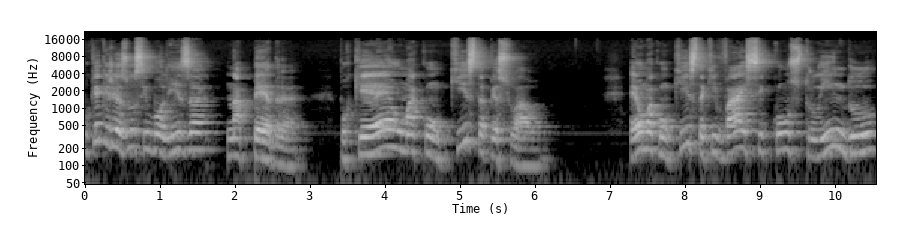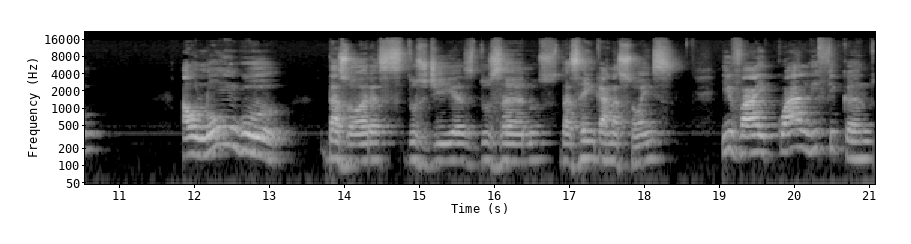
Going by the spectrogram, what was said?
Por que, que Jesus simboliza na pedra? Porque é uma conquista pessoal. É uma conquista que vai se construindo ao longo das horas, dos dias, dos anos, das reencarnações e vai qualificando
